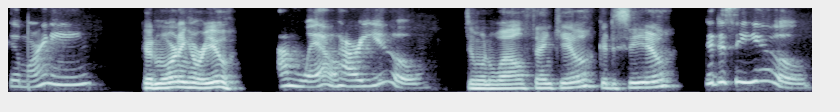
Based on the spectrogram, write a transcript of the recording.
Good morning. Good morning. How are you? I'm well. How are you? Doing well. Thank you. Good to see you. Good to see you.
